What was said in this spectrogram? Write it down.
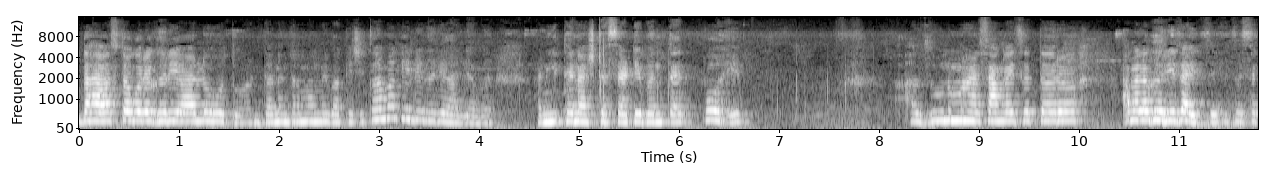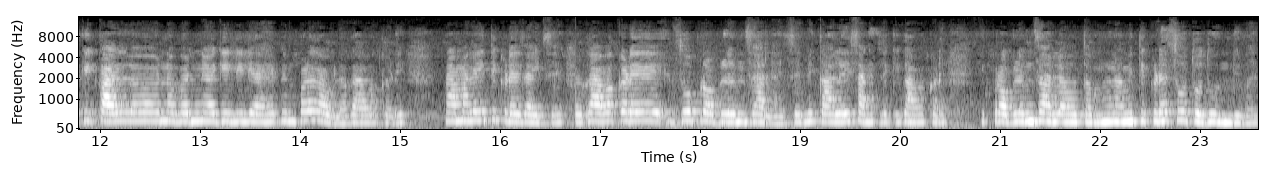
दहा वाजता वगैरे घरी आलो होतो. आणि त्यानंतर मग मी बाकीची कामं केली घरी आल्यावर. आणि इथे नाश्त्यासाठी बनतायत पोहे. अजून मला सांगायचं तर आम्हाला घरी जायचंय. जसं की काल नवन्या गेलेली आहे पिंपळगावला गावाकडे. तर आम्हालाही तिकडे जायचंय. गावाकडे जो प्रॉब्लेम झालाय मी कालही सांगितलं की गावाकडे एक प्रॉब्लेम झाला होता म्हणून आम्ही तिकडेच होतो दोन दिवस.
